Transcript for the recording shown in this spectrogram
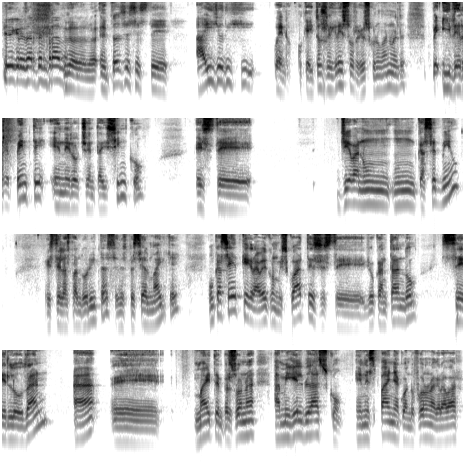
Tiene que regresar temprano. No, no, no. Entonces, este, ahí yo dije, bueno, ok, entonces regreso, regreso con Emanuel. Pe- Y de repente, en el 85, este, llevan un, un cassette mío, este, Las Pandoritas, en especial Maite. Un cassette que grabé con mis cuates, este, yo cantando. Se lo dan a eh, Maite en persona, a Miguel Blasco, en España, cuando fueron a grabar.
